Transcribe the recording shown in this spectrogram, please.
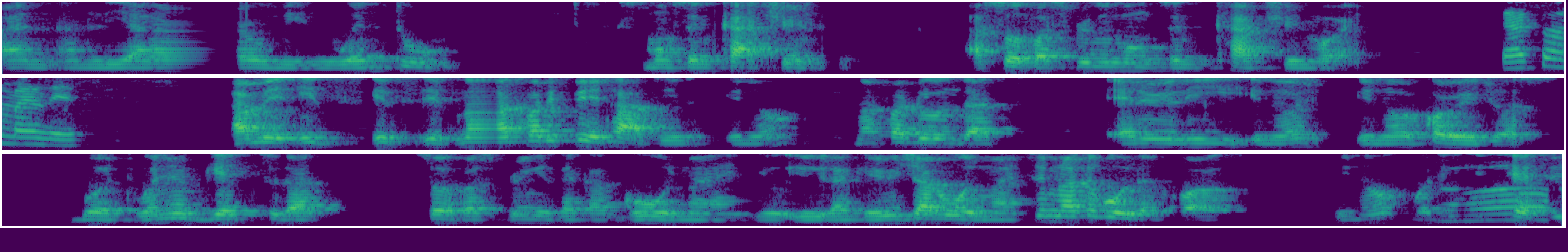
and and Liana we went to Mount St. Catherine. I saw for spring in Mount St. Catherine. Boy. That's on my list. I mean, it's it's it's not for the faint-hearted, you know, not for those that are really, you know, you know, courageous. But when you get to that Sulphur Spring, it's like a gold mine. You you like a richer gold mine, similar to Golden Falls, you know. But oh. it, tests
